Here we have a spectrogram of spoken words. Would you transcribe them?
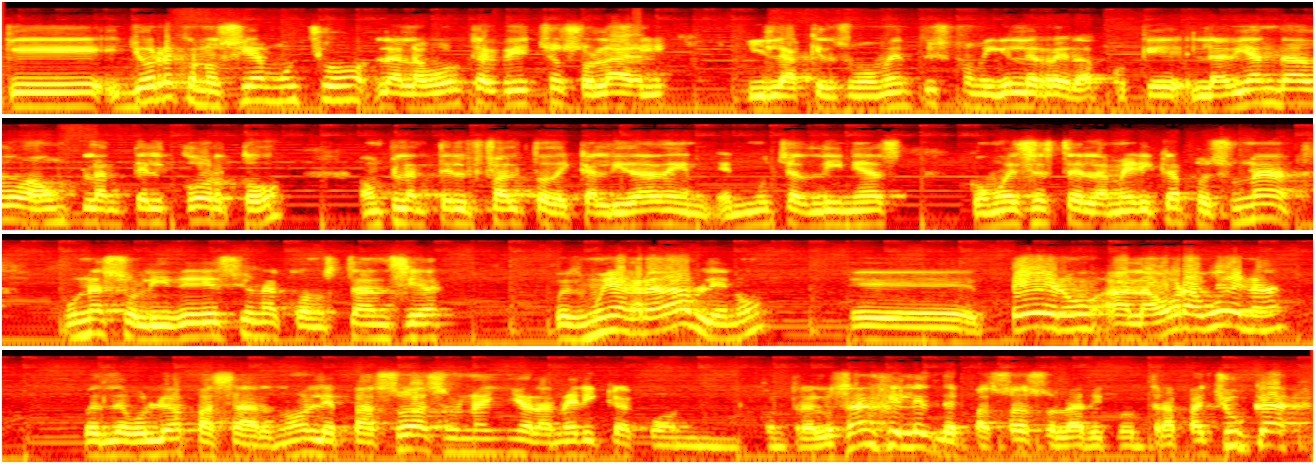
que yo reconocía mucho la labor que había hecho Solari y la que en su momento hizo Miguel Herrera, porque le habían dado a un plantel corto, a un plantel falto de calidad en, muchas líneas, como es este del América, pues una, una solidez y una constancia, pues muy agradable, ¿no? Eh, pero a la hora buena, pues le volvió a pasar, ¿no? Le pasó hace un año al América con, contra Los Ángeles, le pasó a Solari contra Pachuca,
